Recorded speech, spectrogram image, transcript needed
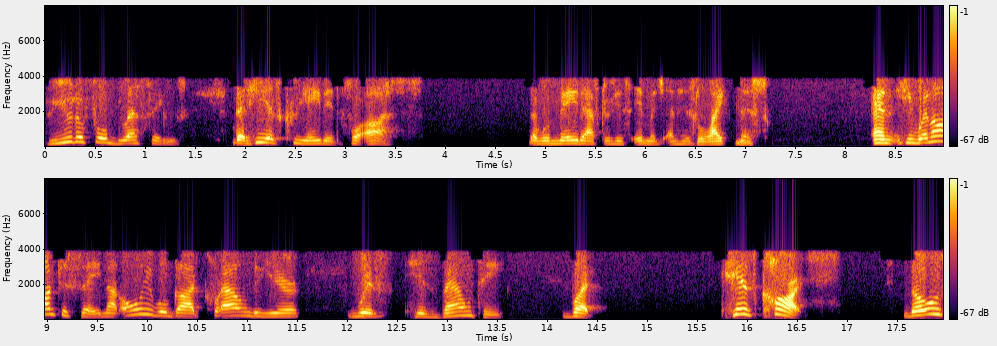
beautiful blessings that he has created for us that were made after his image and his likeness and he went on to say, not only will God crown the year with his bounty, but his carts, those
